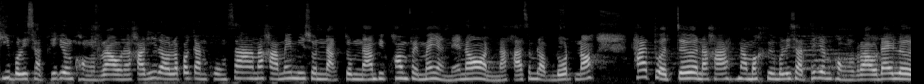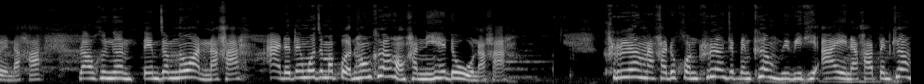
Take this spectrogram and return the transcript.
ที่บริษัทเพชรยนต์ของเรานะคะ ที่เรารับประกันโครงสร้างนะคะ ไม่มีชนหนักจมน้ำพิความไฟไหม้อย่างแน่นอนนะคะสำหรับรถเนาะถ้าตรวจเจอนะคะนำมาคืนบริษัทเพชรยนต์ของเราได้เลยนะคะ เราคืนเงินเต็มจำนวนนะคะอะเดี๋ยวแตงโมจะมาเปิดห้องเครื่องของคันนี้ให้ดูนะคะ เครื่องนะคะ ทุกคนเครื่องจะเป็นเครื่อง VVTi นะคะ เป็นเครื่อง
